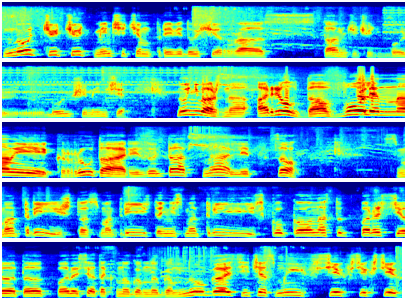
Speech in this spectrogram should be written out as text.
Ну, чуть-чуть меньше, чем предыдущий раз. Там чуть-чуть больше, меньше. Ну, неважно. Орел доволен нами. Круто. Результат на лицо. Смотри, что смотри, что не смотри, сколько у нас тут поросяток, поросяток много-много-много. Сейчас мы их всех-всех-всех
